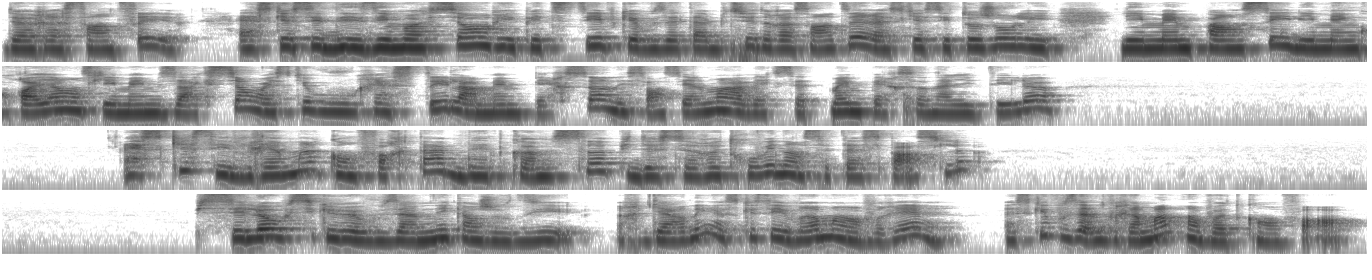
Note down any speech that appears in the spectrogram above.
de ressentir? Est-ce que c'est des émotions répétitives que vous êtes habitué de ressentir? Est-ce que c'est toujours les, mêmes pensées, les mêmes croyances, les mêmes actions? Est-ce que vous restez la même personne essentiellement avec cette même personnalité-là? Est-ce que c'est vraiment confortable d'être comme ça puis de se retrouver dans cet espace-là? Puis c'est là aussi que je vais vous amener quand je vous dis, regardez, est-ce que c'est vraiment vrai? Est-ce que vous êtes vraiment dans votre confort?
